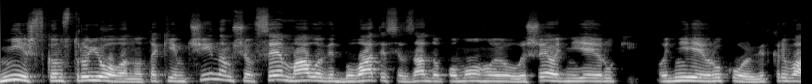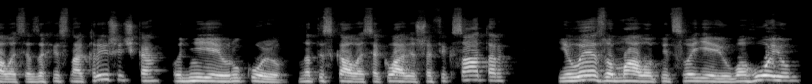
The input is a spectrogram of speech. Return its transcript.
Ніж сконструйовано таким чином, що все мало відбуватися за допомогою лише однієї руки. Однією рукою відкривалася захисна кришечка, однією рукою натискалася клавіша фіксатор, і лезо мало під своєю вагою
